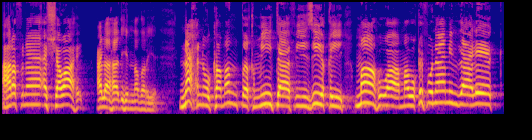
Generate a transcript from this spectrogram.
عرفنا الشواهد على هذه النظرية. نحن كمنطق ميتافيزيقي ما هو موقفنا من ذلك؟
